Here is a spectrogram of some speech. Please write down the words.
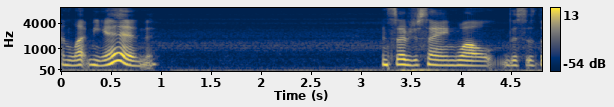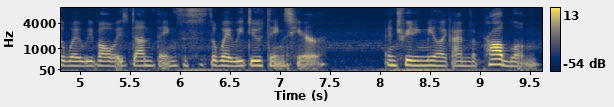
and let me in. Instead of just saying, well, this is the way we've always done things, this is the way we do things here, and treating me like I'm the problem.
